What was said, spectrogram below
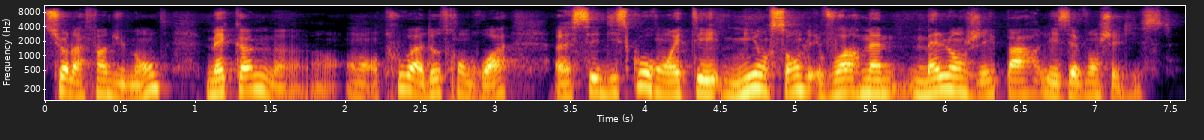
sur la fin du monde, mais comme euh, on trouve à d'autres endroits, euh, ces discours ont été mis ensemble, voire même mélangés par les évangélistes.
